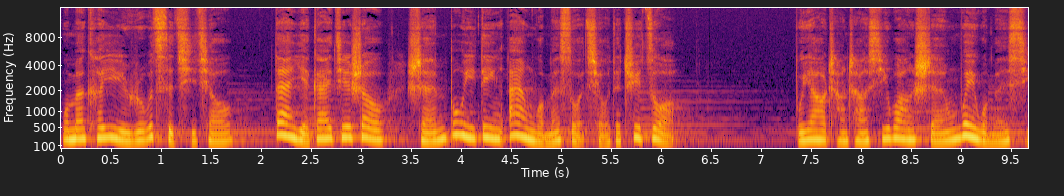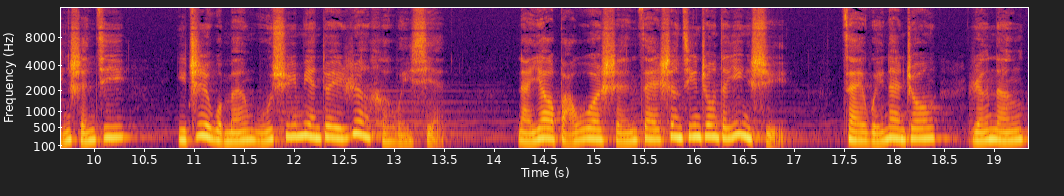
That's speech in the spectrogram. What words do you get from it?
我们可以如此祈求，但也该接受神不一定按我们所求的去做。不要常常希望神为我们行神迹。以致我们无需面对任何危险，乃要把握神在圣经中的应许，在危难中仍能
